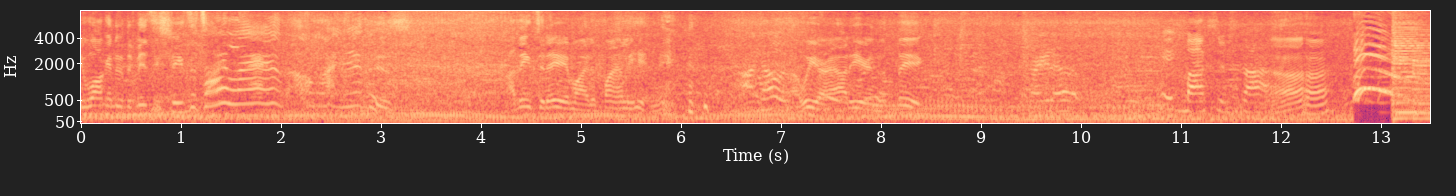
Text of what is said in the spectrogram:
you walking through the busy streets of Thailand? Oh my goodness. I think today it might have finally hit me. I know. we are out here in the thick. Straight up. Kickboxer style. Uh-huh.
